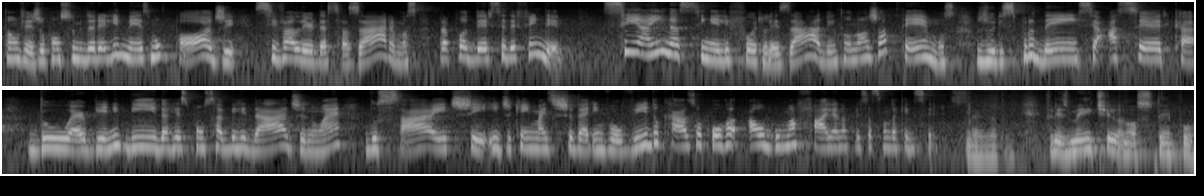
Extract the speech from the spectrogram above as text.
Então veja, o consumidor ele mesmo pode se valer dessas armas para poder se defender. Se ainda assim ele for lesado, então nós já temos jurisprudência acerca do Airbnb, da responsabilidade, não é, do site e de quem mais estiver envolvido, caso ocorra alguma falha na prestação daquele serviço. É, exatamente. Infelizmente, o nosso tempo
